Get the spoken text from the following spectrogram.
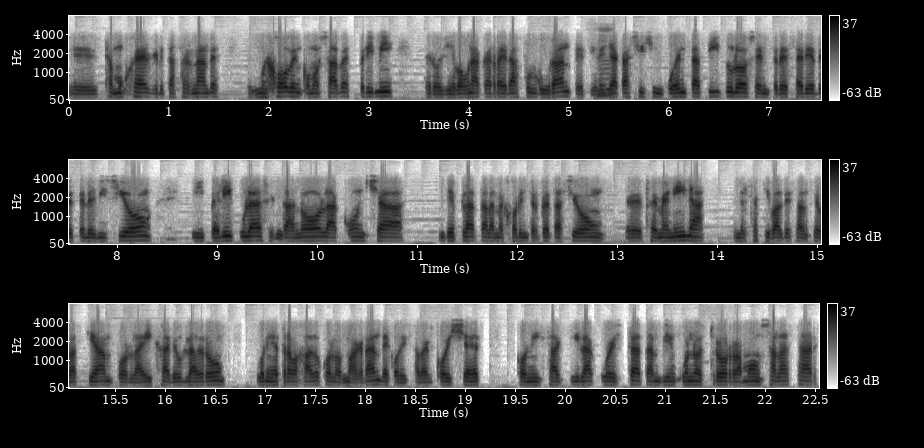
eh, esta mujer, Greta Fernández, es muy joven, como sabes, Primi, pero lleva una carrera fulgurante. Tiene mm. ya casi 50 títulos entre series de televisión y películas. Ganó la Concha de Plata, la mejor interpretación femenina en el Festival de San Sebastián por La hija de un ladrón bueno, y ha trabajado con los más grandes, con Isabel Coixet, con Isaac La Cuesta, también con nuestro Ramón Salazar,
